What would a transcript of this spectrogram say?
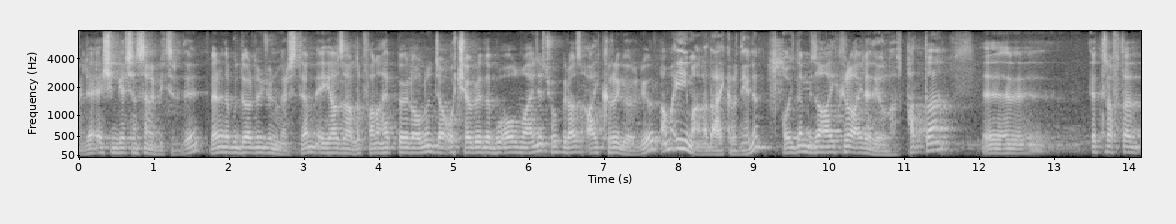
öyle. Eşim geçen sene bitirdi. Benim de bu dördüncü üniversitem. E yazarlık falan hep böyle olunca o çevrede bu olmayınca çok biraz aykırı görülüyor. Ama iyi manada aykırı diyelim. O yüzden bize aykırı aile diyorlar. Hatta e, etrafta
